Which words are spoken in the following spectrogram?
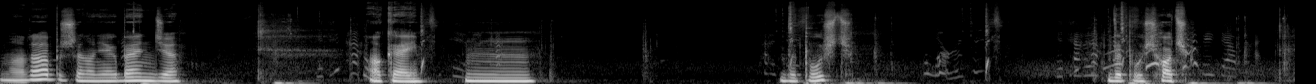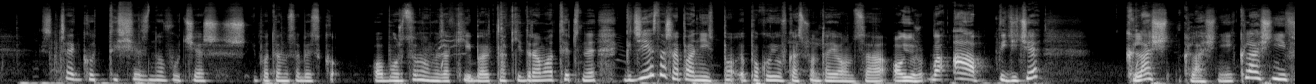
No dobrze, no niech będzie. Okej. Mm. Wypuść. Wypuść, chodź. Z czego ty się znowu cieszysz? I potem sobie sko... O Boże, co mamy za kibel? Taki dramatyczny. Gdzie jest nasza pani po pokojówka sprzątająca? O już... A, a widzicie? Klaś... Klaśnij, klaśnij, w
